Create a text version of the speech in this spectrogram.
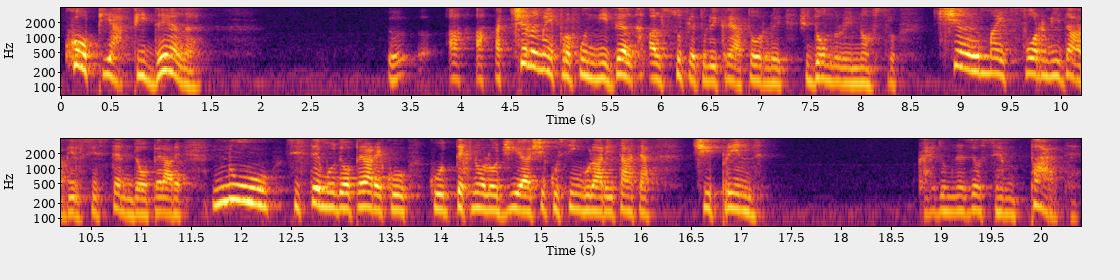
Copia fidelă a, a, a celui mai profund nivel al sufletului Creatorului și Domnului nostru. Cel mai formidabil sistem de operare. Nu sistemul de operare cu, cu tehnologia și cu singularitatea, ci prin care Dumnezeu se împarte,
